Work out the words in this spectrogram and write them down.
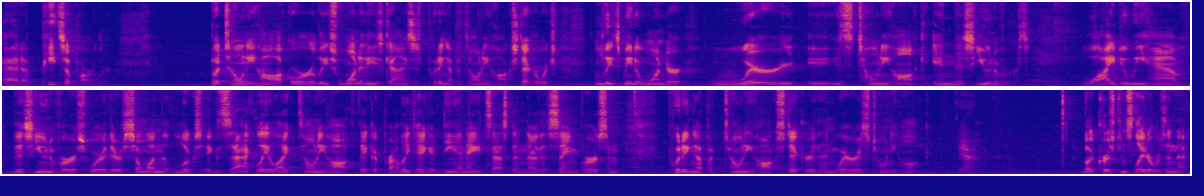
at a pizza parlor. But Tony Hawk, or at least one of these guys, is putting up a Tony Hawk sticker, which leads me to wonder where is Tony Hawk in this universe? Why do we have this universe where there's someone that looks exactly like Tony Hawk? They could probably take a DNA test and they're the same person, putting up a Tony Hawk sticker. Then where is Tony Hawk? Yeah. but Christian Slater was in that.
